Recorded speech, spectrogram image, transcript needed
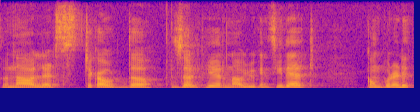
so now let's check out the result here. Now you can see that component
